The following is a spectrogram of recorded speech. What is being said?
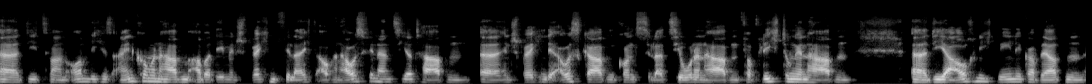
äh, die zwar ein ordentliches Einkommen haben, aber dementsprechend vielleicht auch ein Haus finanziert haben, äh, entsprechende Ausgabenkonstellationen haben, Verpflichtungen haben, äh, die ja auch nicht weniger werden,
